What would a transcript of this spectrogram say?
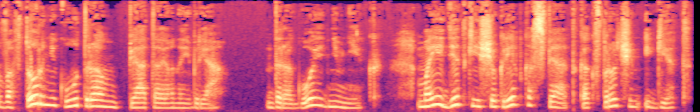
Во вторник утром 5 ноября. Дорогой дневник, мои детки еще крепко спят, как, впрочем, и Гет,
